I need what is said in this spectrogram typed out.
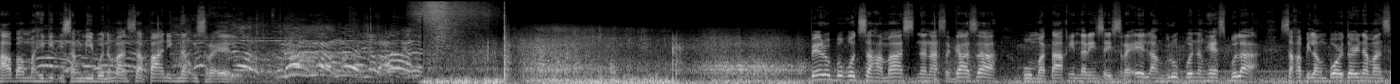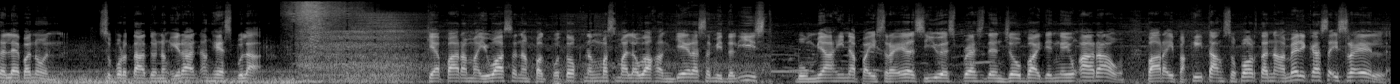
habang mahigit isang libo naman sa panig ng Israel. Pero bukod sa Hamas na nasa Gaza, umatake na rin sa Israel ang grupo ng Hezbollah sa kabilang border naman sa Lebanon. Suportado ng Iran ang Hezbollah. Kaya para maiwasan ang pagputok ng mas malawakang gera sa Middle East, bumiyahin na pa Israel si US President Joe Biden ngayong araw para ipakita ang suporta ng Amerika sa Israel.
